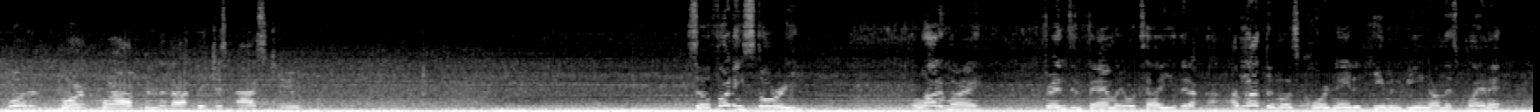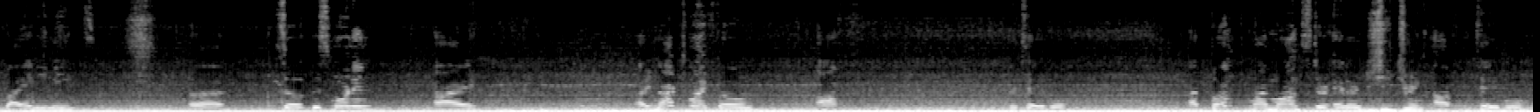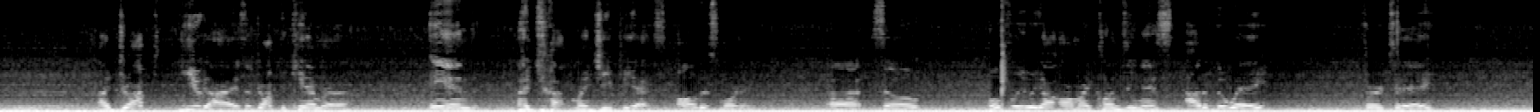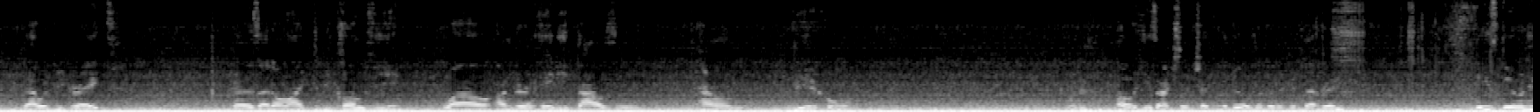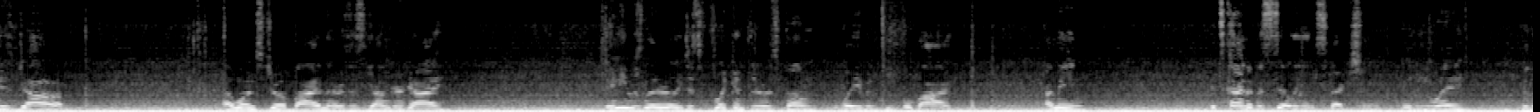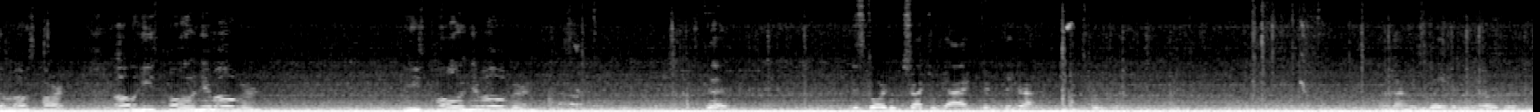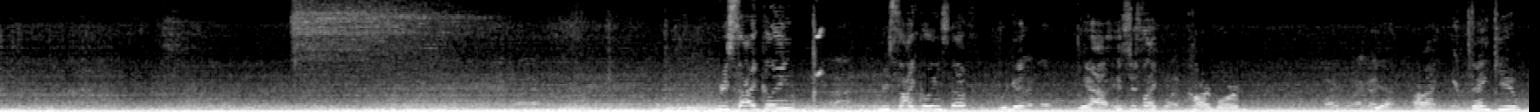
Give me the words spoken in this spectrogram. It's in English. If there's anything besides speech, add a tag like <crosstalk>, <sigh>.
More than more more often than not they just ask you. So funny story. A lot of my friends and family will tell you that I'm not the most coordinated human being on this planet by any means. Uh, so this morning, I I knocked my phone off the table. I bumped my Monster Energy drink off the table. I dropped you guys. I dropped the camera, and I <laughs> dropped my GPS all this morning. Uh, so hopefully we got all my clumsiness out of the way for today. That would be great because I don't like to be clumsy while under an 80,000 pound vehicle. What is, oh, he's actually checking the bills. I better get that ready. He's doing his job. I once drove by and there was this younger guy and he was literally just flicking through his phone, waving people by. I mean, it's kind of a silly inspection anyway, for the most part. He's pulling him over. He's pulling him over. Good. This Gordon trucking guy couldn't figure out. Oh, now he's waving me over. recycling recycling stuff we good yeah it's just like cardboard yeah all right thank you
